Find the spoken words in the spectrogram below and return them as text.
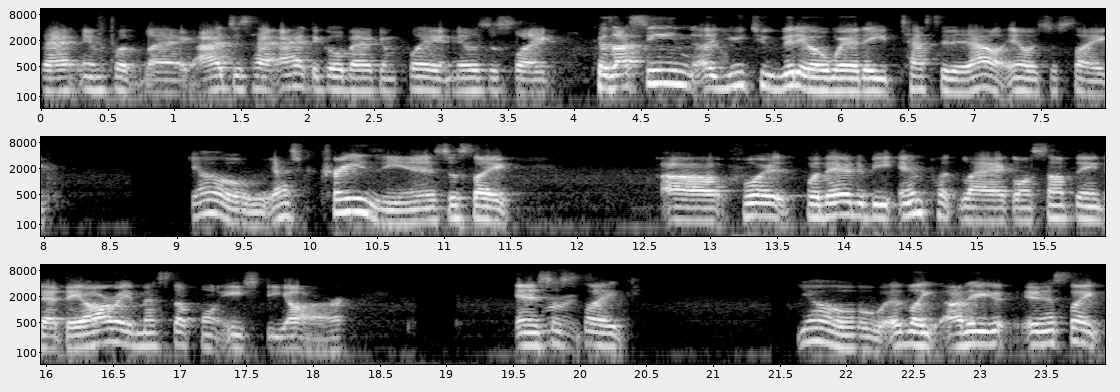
that input lag. I just had I had to go back and play, and it was just like because I seen a YouTube video where they tested it out, and it was just like, yo, that's crazy, and it's just like. Uh, for for there to be input lag on something that they already messed up on HDR, and it's just like, yo, like are they? And it's like,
